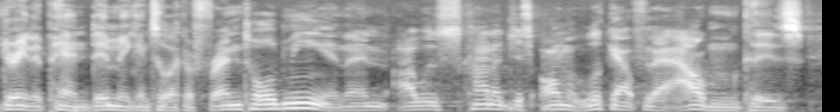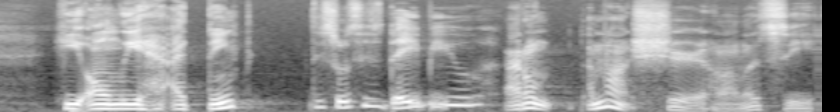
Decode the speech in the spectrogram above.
during the pandemic until like a friend told me, and then I was kind of just on the lookout for that album because he only I think this was his debut. I don't I'm not sure. Hold on, let's see.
